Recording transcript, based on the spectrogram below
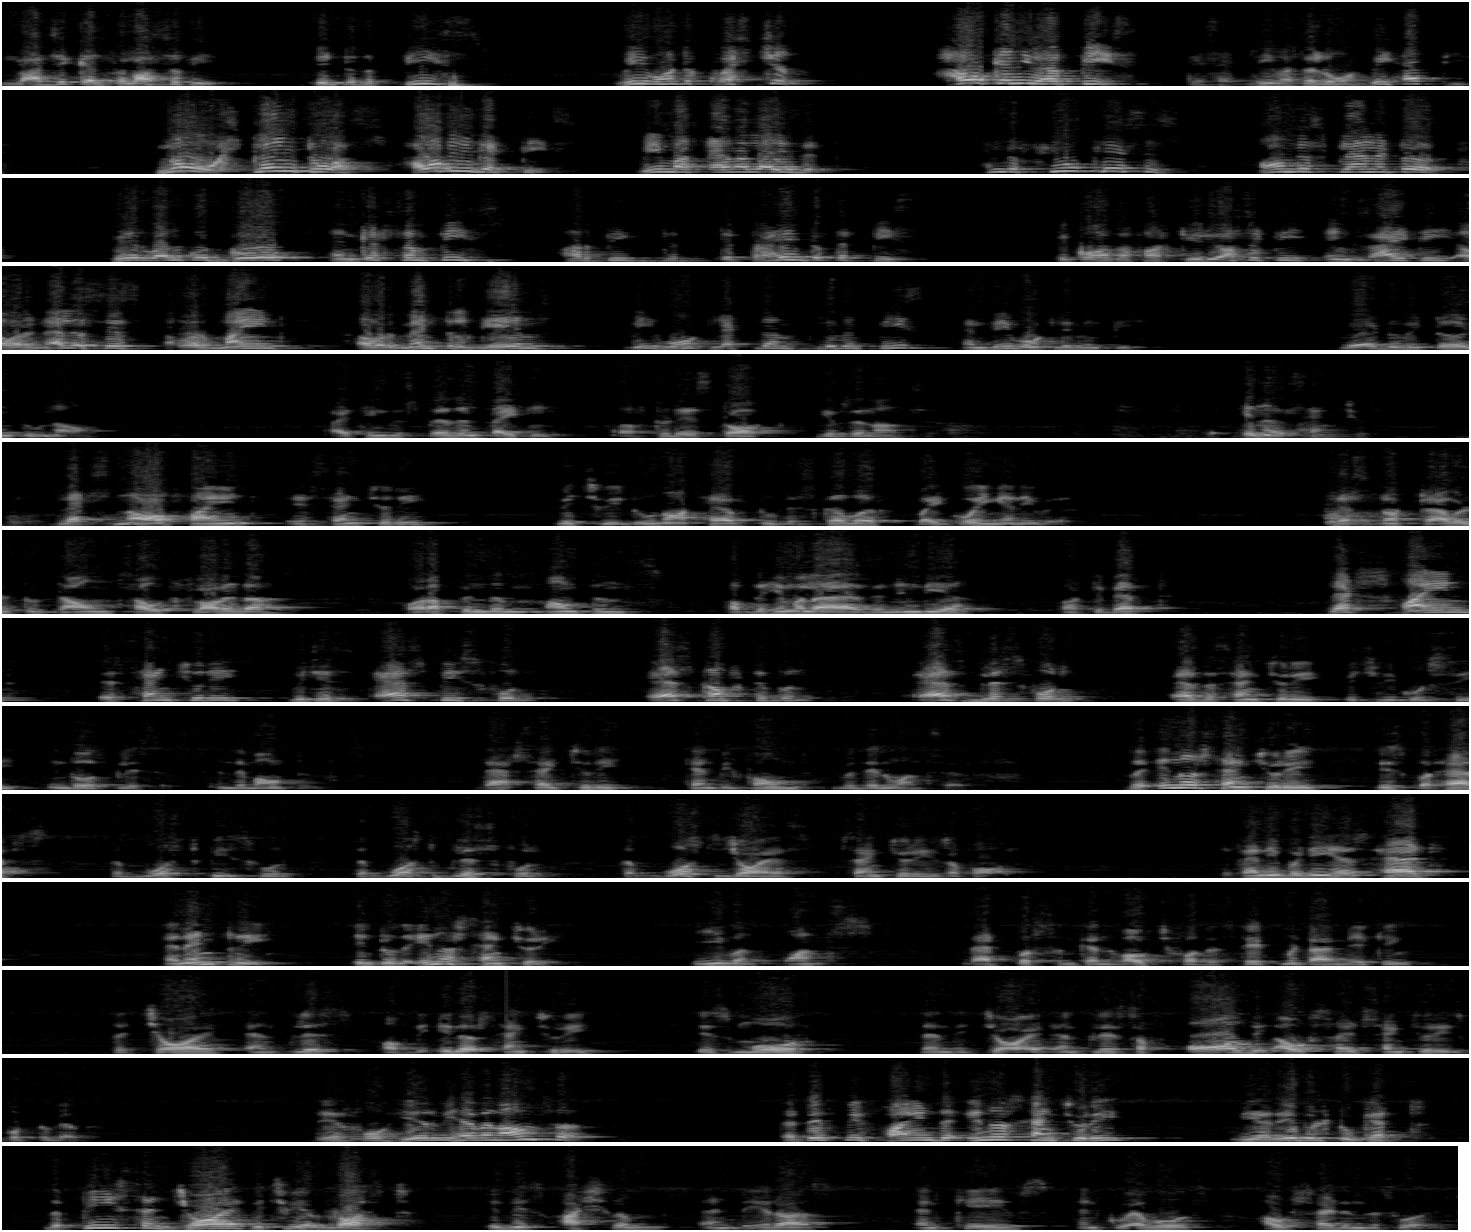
logic and philosophy into the peace. We want to question. How can you have peace? They said, leave us alone. We have peace. No, explain to us. How do you get peace? We must analyze it. And the few places on this planet Earth where one could go and get some peace are being deprived of that peace because of our curiosity, anxiety, our analysis, our mind, our mental games. We won't let them live in peace and we won't live in peace. Where do we turn to now? I think this present title of today's talk gives an answer. The inner sanctuary. Let's now find a sanctuary which we do not have to discover by going anywhere. Let's not travel to down South Florida or up in the mountains of the Himalayas in India or Tibet. Let's find a sanctuary which is as peaceful, as comfortable, as blissful as the sanctuary which we could see in those places, in the mountains. That sanctuary can be found within oneself. The inner sanctuary is perhaps the most peaceful, the most blissful, the most joyous sanctuaries of all. If anybody has had an entry into the inner sanctuary, even once, that person can vouch for the statement I am making. The joy and bliss of the inner sanctuary is more than the joy and bliss of all the outside sanctuaries put together. Therefore, here we have an answer that if we find the inner sanctuary, we are able to get the peace and joy which we have lost in these ashrams and deras and caves and cuevos outside in this world.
